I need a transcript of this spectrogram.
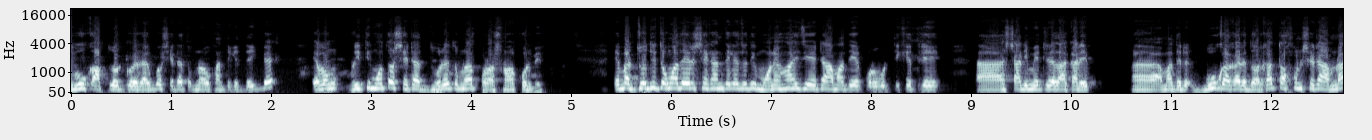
ইবুক আপলোড করে রাখব, সেটা তোমরা ওখান থেকে দেখবে এবং রীতিমতো সেটা ধরে তোমরা পড়াশোনা করবে। এবার যদি তোমাদের সেখান থেকে যদি মনে হয় যে এটা আমাদের পরবর্তী ক্ষেত্রে স্টাডি মেটেরিয়াল আকারে আমাদের বুক আকারে দরকার, তখন সেটা আমরা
